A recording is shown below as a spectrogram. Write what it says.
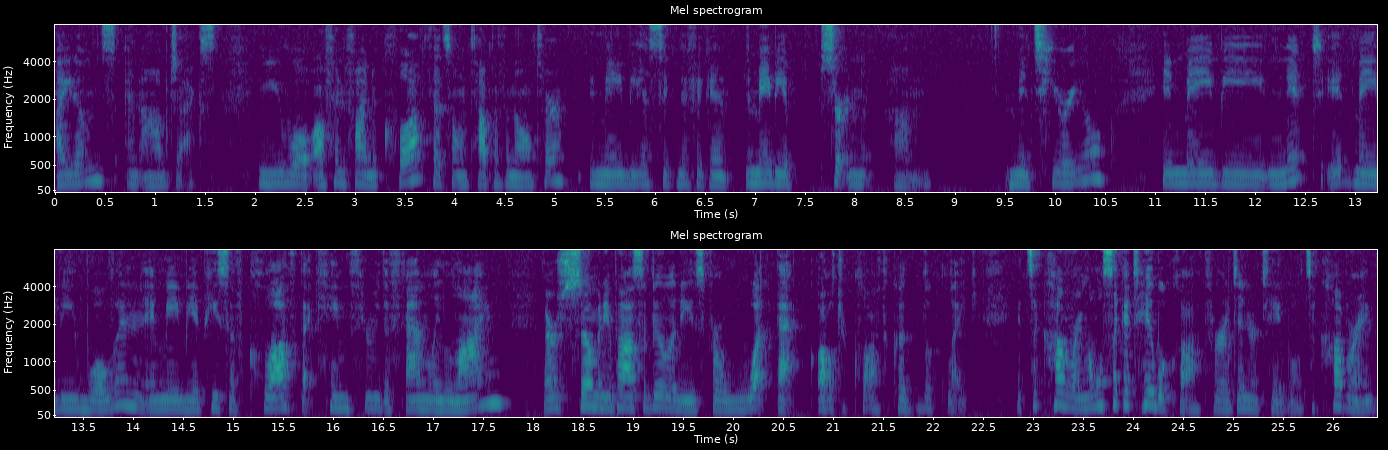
items and objects. You will often find a cloth that's on top of an altar. It may be a significant, it may be a certain um, material. It may be knit, it may be woven, it may be a piece of cloth that came through the family line. There are so many possibilities for what that altar cloth could look like. It's a covering, almost like a tablecloth for a dinner table. It's a covering,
